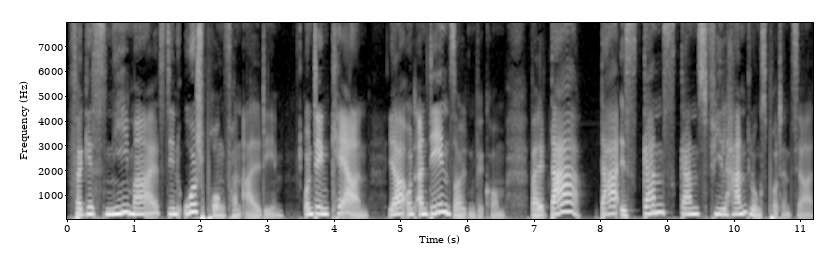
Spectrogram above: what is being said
vergiss niemals den Ursprung von all dem und den Kern. Ja, und an den sollten wir kommen, weil da da ist ganz, ganz viel Handlungspotenzial.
